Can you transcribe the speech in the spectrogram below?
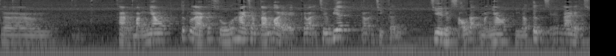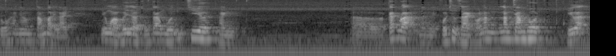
uh, thẳng bằng nhau tức là cái số 287 này các bạn chưa biết các bạn chỉ cần chia được 6 đoạn bằng nhau thì nó tự sẽ ra được cái số 287 này. Nhưng mà bây giờ chúng ta muốn chia thành uh, các đoạn có chiều dài có 5, 500 thôi thì các bạn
